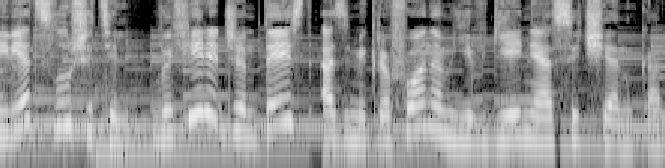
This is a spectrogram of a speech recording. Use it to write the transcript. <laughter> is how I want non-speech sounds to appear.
Привет, слушатель! В эфире Джем Тейст, а за микрофоном Евгения Сыченко.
